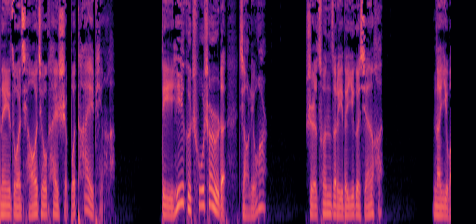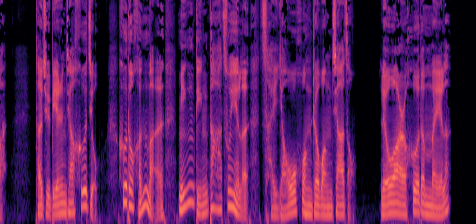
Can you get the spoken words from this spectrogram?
那座桥就开始不太平了。第一个出事儿的叫刘二，是村子里的一个闲汉。那一晚，他去别人家喝酒，喝到很晚，酩酊大醉了，才摇晃着往家走。刘二喝的美了，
